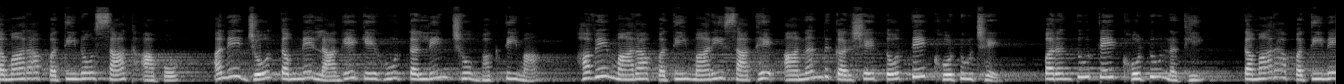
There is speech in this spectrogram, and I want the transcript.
તમારા પતિનો સાથ આપો. અને જો તમને લાગે કે હું તલ્લીન છું ભક્તિમાં, હવે મારા પતિ મારી સાથે આનંદ કરશે તો તે ખોટું છે. પરંતુ તે ખોટું નથી. તમારા પતિને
